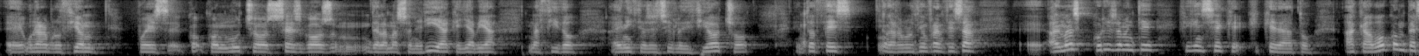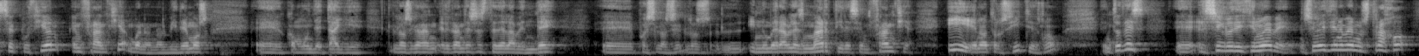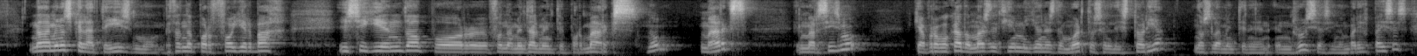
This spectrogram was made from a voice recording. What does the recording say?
eh, una revolución pues eh, con, muchos sesgos de la masonería que ya había nacido a inicios del siglo XVIII. Entonces, la Revolución Francesa, además, curiosamente, fíjense qué dato, acabó con persecución en Francia, bueno, no olvidemos eh, como un detalle los el gran desastre de la Vendée, eh, pues los, innumerables mártires en Francia y en otros sitios. ¿no? Entonces, eh, el siglo XIX, el siglo XIX nos trajo nada menos que el ateísmo, empezando por Feuerbach y siguiendo por, fundamentalmente por Marx. ¿no? Marx, el marxismo, que ha provocado más de 100 millones de muertos en la historia, no solamente en, Rusia, sino en varios países,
